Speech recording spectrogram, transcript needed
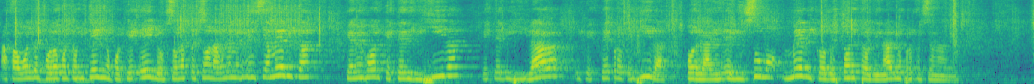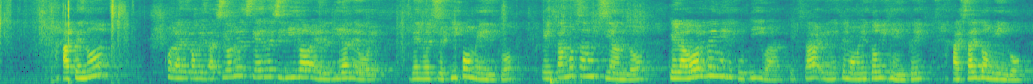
a favor del pueblo puertorriqueño, porque ellos son las personas, una emergencia médica, que mejor que esté dirigida que esté vigilada y que esté protegida por el insumo médico de estos extraordinarios profesionales. A tenor con las recomendaciones que he recibido en el día de hoy de nuestro equipo médico, estamos anunciando que la orden ejecutiva que está en este momento vigente hasta el domingo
